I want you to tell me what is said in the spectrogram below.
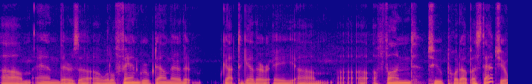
Um, and there's a, a, little fan group down there that got together a, um, a, a, fund to put up a statue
